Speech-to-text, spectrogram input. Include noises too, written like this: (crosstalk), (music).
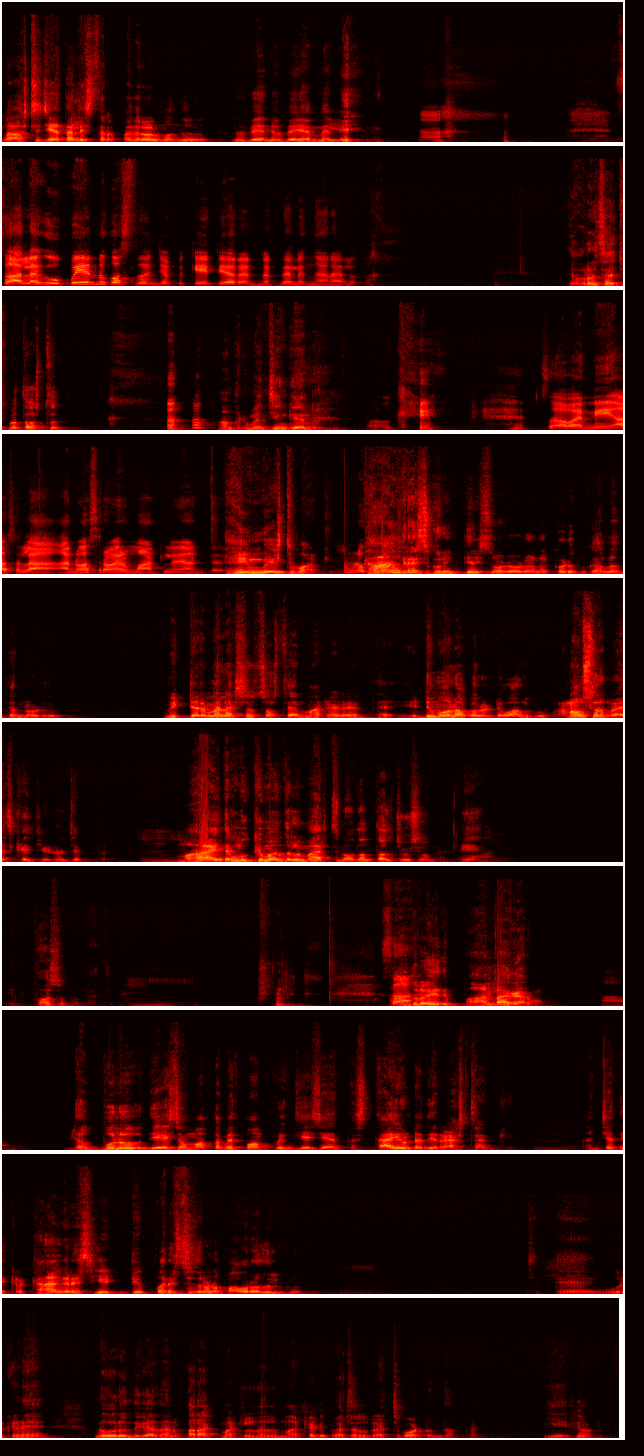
లాస్ట్ జీతాలు ఇస్తారు. పది రోజుల ముందు నువ్వే నువ్వే ఎమ్మెల్యే ఆ. సో అలాగే ఉప ఎన్నిక వస్తుందని చెప్పి కేటీఆర్ అంటున్నారు తెలంగాణలో. ఎవరో చచ్చిపోతే వస్తుంది. (laughs) అంతకు మించి ఇంకేం ఓకే. సో అవన్నీ అసలు అనవసరమైన మాటలే అంటారు. టైం వేస్ట్ మాటలు. కాంగ్రెస్ గురించి తెలిసినోడు ఎవడైనా కడుపు కన్నం తిన్నాడు మిడ్ టర్మ్ ఎలక్షన్స్ వస్తాయని మాట్లాడేంత ఎడ్డిమోలోకలు ఉంటే వాళ్ళకు అనవసరం రాజకీయాలు చేయడం అని చెప్తారు. మహా అయితే ముఖ్యమంత్రులు మార్చిన ఉదంతాలు చూసాం కానీ. ఇంపాసిబుల్ అది. (laughs) అందులో ఇది అవును డబ్బులు దేశం మొత్తం మీద పంపించేసేంత స్థాయి ఉంటుంది ఈ రాష్ట్రానికి. అంచేత ఇక్కడ కాంగ్రెస్ ఎట్టి పరిస్థితుల్లోనూ పవర్ వదులుకోదు. చెప్తే ఊరికనే నోరుంది కదా అని పరాక్ మాటలు నాలుగు మాట్లాడి ప్రజలను రెచ్చగొట్టడం తప్ప ఏమీ ఉండదు.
